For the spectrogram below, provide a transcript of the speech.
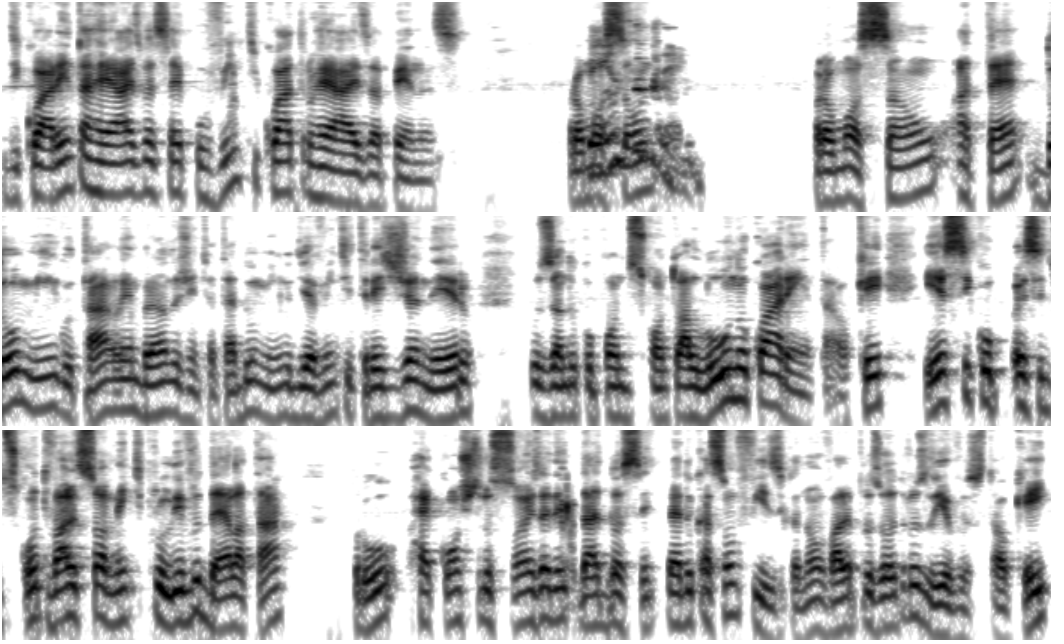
de 40 reais, vai sair por 24 reais apenas. Promoção, promoção até domingo, tá? Lembrando, gente, até domingo, dia 23 de janeiro, usando o cupom de desconto aluno40, ok? Esse, esse desconto vale somente para o livro dela, tá? Para Reconstruções da Identidade Docente da Educação Física, não vale para os outros livros, tá ok?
